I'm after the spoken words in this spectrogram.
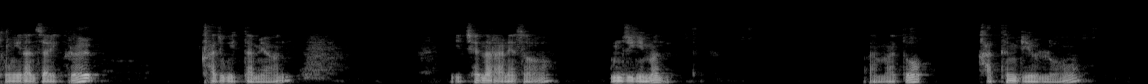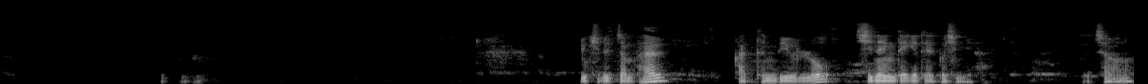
동일한 사이클을 가지고 있다면 이 채널 안에서 움직임은 아마도 같은 비율로 61.8 같은 비율로 진행되게 될 것입니다. 그렇죠.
